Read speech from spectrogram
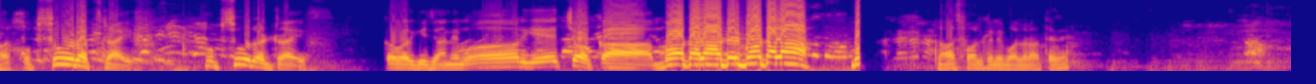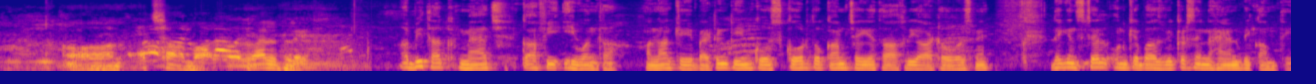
اور خوبصورت ڈرائیو خوبصورت ڈرائیو کور کی جانب اور یہ چوکا۔ بہت اعلیٰ عادل بہت اعلیٰ۔ لاسٹ بال کے لیے بالر آتے ہوئے۔ اور اچھا بال ویل پلے ابھی تک میچ کافی ایون تھا، حالانکہ بیٹنگ ٹیم کو سکور تو کم چاہیے تھا آخری آٹھ اوورز میں، لیکن سٹل ان کے پاس وکٹس ان ہینڈ بھی کم تھی۔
